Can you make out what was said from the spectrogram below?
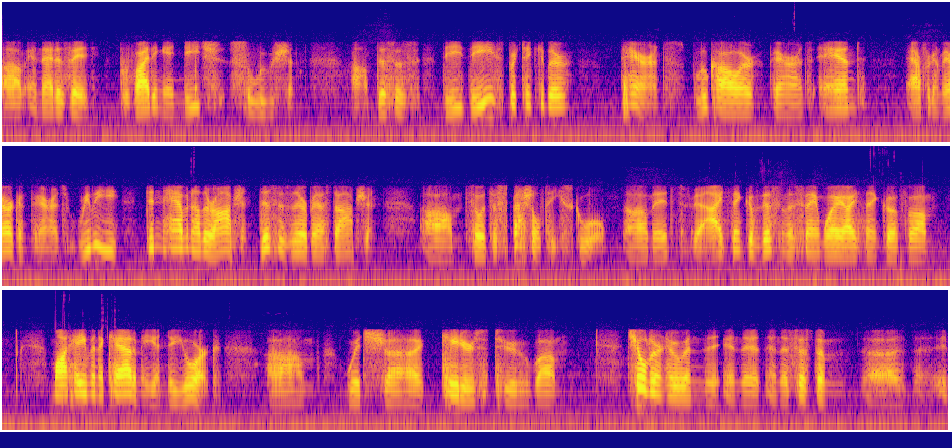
um, and that is a providing a niche solution. Um, this is the, these particular parents, blue collar parents, and African American parents, really didn't have another option. This is their best option. Um, so it's a specialty school. Um, it's I think of this in the same way I think of um, Mott Haven Academy in New York, um, which uh, caters to um, children who in the in the in the system uh, in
